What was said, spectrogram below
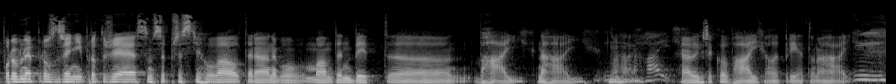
podobné prozření, protože jsem se přestěhoval, teda, nebo mám ten byt uh, v hájích, na hájích. Na hájích. hájích. Já bych řekl v hájích, ale prý je to na hájích. Mm.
